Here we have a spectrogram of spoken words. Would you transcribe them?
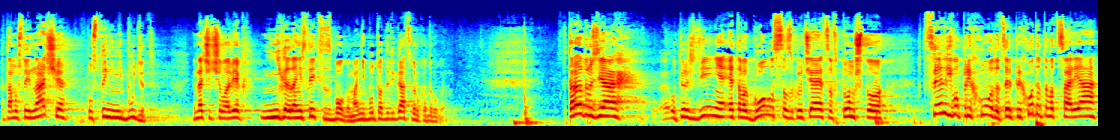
Потому что иначе пустыни не будет. Иначе человек никогда не встретится с Богом, они будут отодвигаться друг от друга. Второе, друзья, утверждение этого голоса заключается в том, что цель его прихода, цель прихода этого царя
